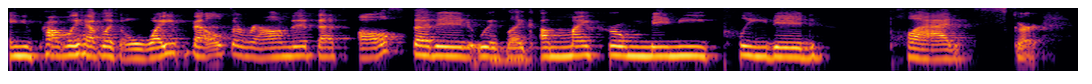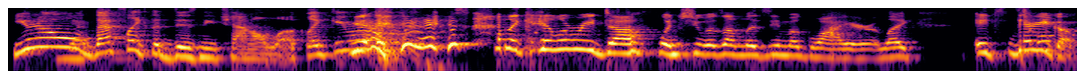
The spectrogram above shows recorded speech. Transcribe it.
and you probably have like a white belt around it that's all studded with like a micro mini pleated plaid skirt. You know, Yeah. that's like the Disney Channel look. Like you yeah, it is like Hilary Duff when she was on Lizzie McGuire. Like it's there you go.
